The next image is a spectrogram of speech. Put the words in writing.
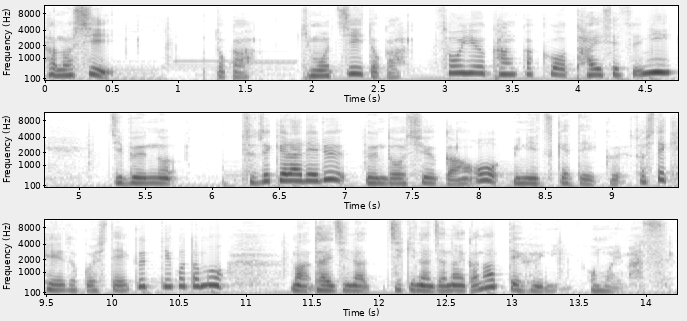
楽しいとか気持ちいいとかそういう感覚を大切に自分の続けられる運動習慣を身につけていくそして継続していくっていうことも、まあ、大事な時期なんじゃないかなっていうふうに思います。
